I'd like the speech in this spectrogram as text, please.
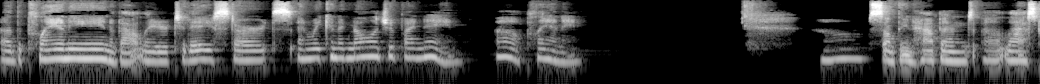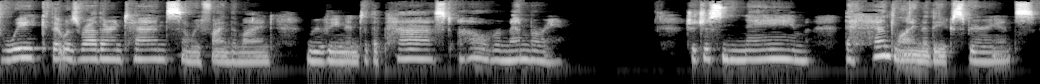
uh, the planning about later today starts and we can acknowledge it by name. Oh, planning. Oh, something happened uh, last week that was rather intense, and we find the mind moving into the past. Oh, remembering. To just name the headline of the experience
